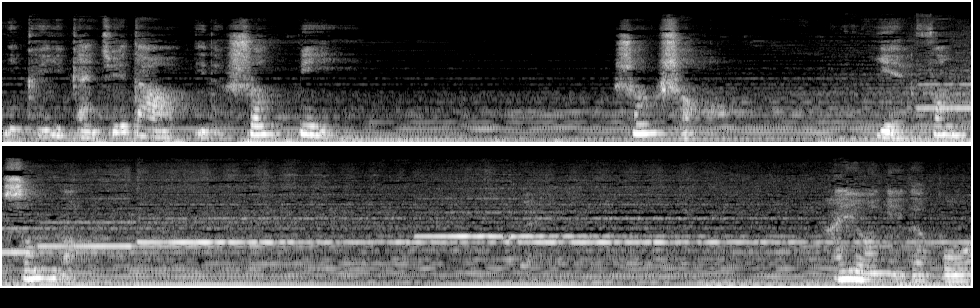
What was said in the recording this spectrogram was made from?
你可以感觉到你的双臂、双手。也放松了，还有你的脖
